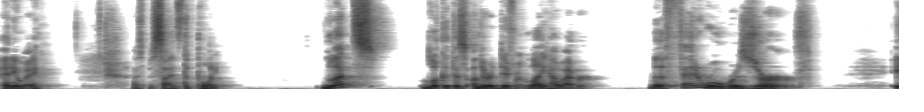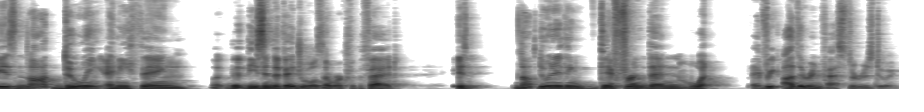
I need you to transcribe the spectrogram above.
Anyway, that's besides the point. Let's look at this under a different light, however. The Federal Reserve is not doing anything, these individuals that work for the Fed, is not doing anything different than what every other investor is doing.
